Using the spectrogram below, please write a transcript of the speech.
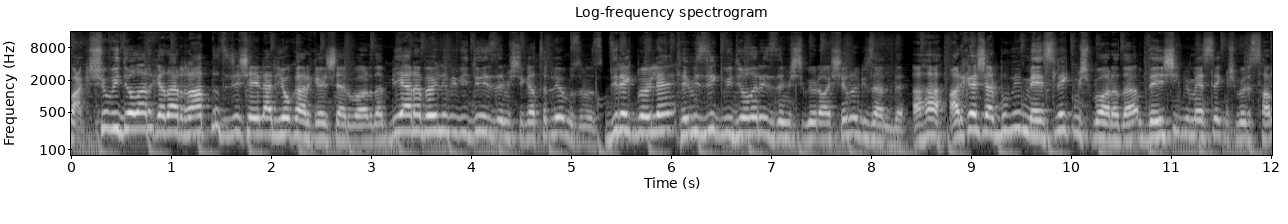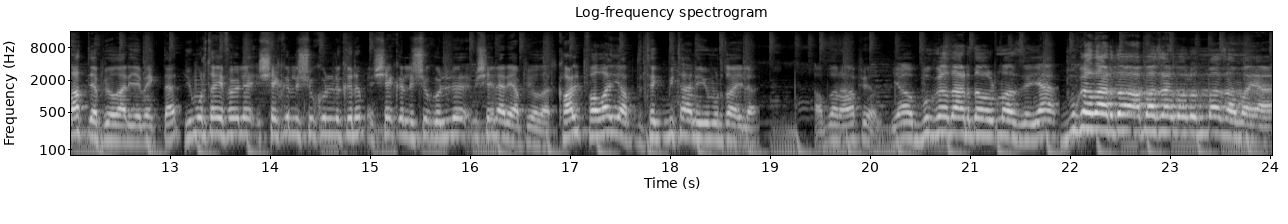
bak şu videolar kadar rahatlatıcı şeyler yok arkadaşlar bu arada. Bir ara böyle bir video izlemiştik hatırlıyor musunuz? Direkt böyle temizlik videoları izlemiştik böyle aşırı güzeldi. Aha arkadaşlar bu bir meslekmiş bu arada. Bu değişik bir meslekmiş böyle sanat yapıyorlar yemekten. Yumurtayı böyle şekilli şukullu kırıp şekilli şukullu bir şeyler yapıyorlar. Kalp falan yaptı tek bir tane yumurtayla. Abla ne yapıyorsun? Ya bu kadar da olmaz ya. Ya bu kadar da abazan olunmaz ama ya.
